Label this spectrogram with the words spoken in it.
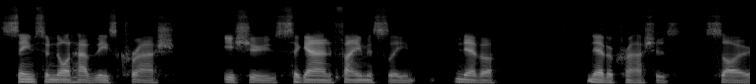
seems to not have these crash issues. Sagan famously never, never crashes. So,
